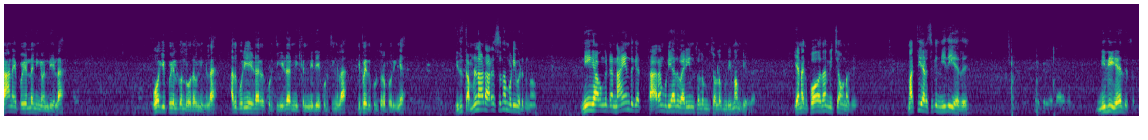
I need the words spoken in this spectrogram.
தானே புயலில் நீங்கள் வந்தீங்களா? ஓகி புயலுக்கு வந்து உதவுனீங்களா? அதுக்குரிய இடர் கொடுத்தீங்க இடர் நீக்க நிதியை கொடுத்தீங்களா? இப்போ இது கொடுத்துட போகிறீங்க இது தமிழ்நாடு அரசு தான் முடிவு எடுக்கணும். நீங்கள் அவங்ககிட்ட நயந்து கே தர முடியாது வரின்னு சொல்ல சொல்ல முடியுமா முடியாது? எனக்கு போக தான் மிச்சம் உனக்கு. மத்திய அரசுக்கு நிதி ஏது? நிதி ஏது சொல்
